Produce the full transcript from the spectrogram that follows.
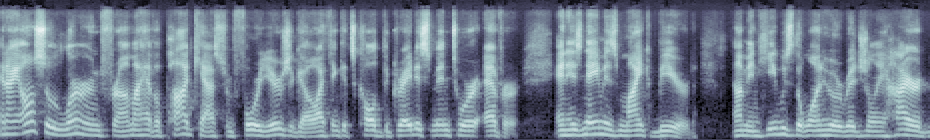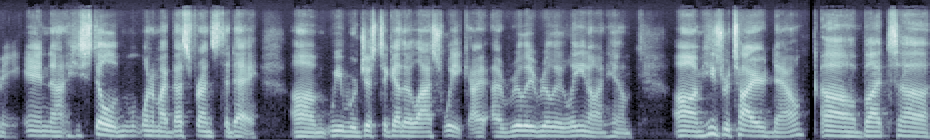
And I also learned from, I have a podcast from four years ago. I think it's called The Greatest Mentor Ever. And his name is Mike Beard. I mean, he was the one who originally hired me, and uh, he's still one of my best friends today. Um, we were just together last week. I, I really, really lean on him. Um, he's retired now, uh, but uh,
